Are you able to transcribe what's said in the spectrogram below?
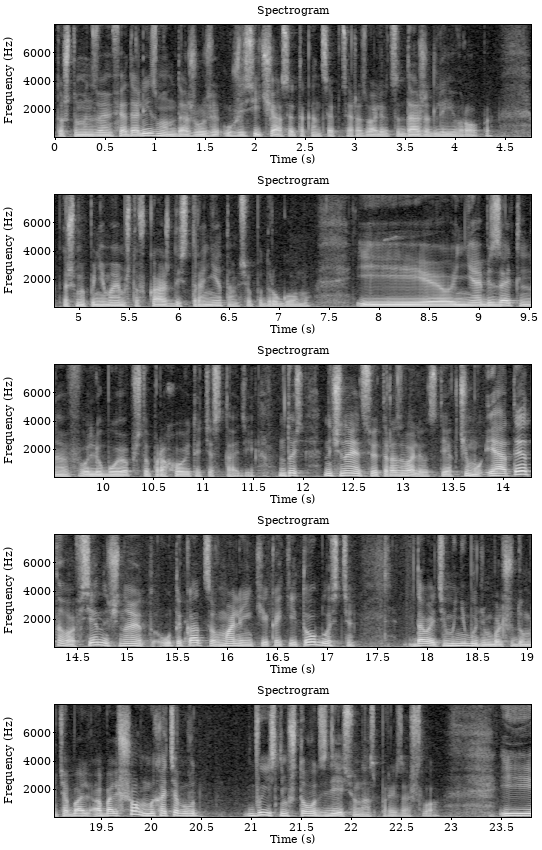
То, что мы называем феодализмом, даже уже, уже сейчас эта концепция разваливается даже для Европы, потому что мы понимаем, что в каждой стране там все по-другому. И не обязательно любое общество проходит эти стадии. Ну, то есть начинает все это разваливаться, я к чему. И от этого все начинают утыкаться в маленькие какие-то области. Давайте мы не будем больше думать о, о большом, мы хотя бы вот выясним, что вот здесь у нас произошло. И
